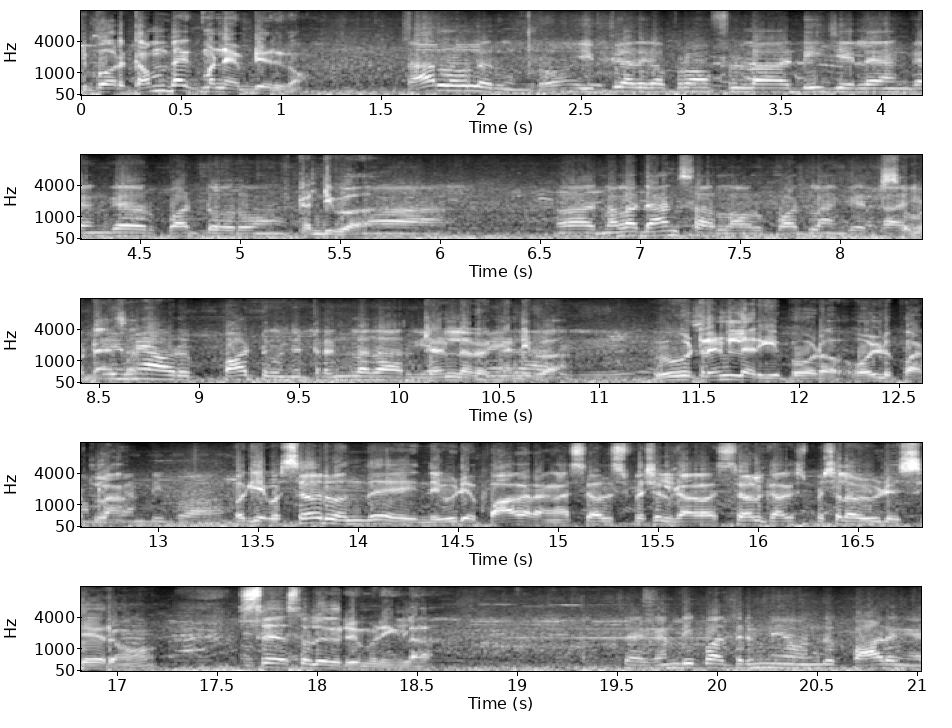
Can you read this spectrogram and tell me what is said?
இப்போ ஒரு கம்பேக் பண்ண எப்படி இருக்கும்? வேற லெவலில் இருக்கும் ப்ரோ இப்போ அதுக்கப்புறம் ஃபுல்லாக டிஜேல அங்கங்கே ஒரு பாட்டு வரும். கண்டிப்பா. ஆ, ஆ, நல்லா டான்ஸ் ஆடலாம் ஒரு பாட்டுலாம் கேட்டா. எப்பயுமே அவர் பாட்டு கொஞ்சம் ட்ரெண்டில் தான் இருக்கு ட்ரெண்டில் இருக்கும் கண்டிப்பாக ட்ரெண்டில் இருக்கு இப்போ ஓல்டு பாட்டெலாம். கண்டிப்பா. ஓகே இப்போ சார் வந்து இந்த வீடியோ பார்க்குறாங்க. சார் ஸ்பெஷலுக்காக சாருக்காக ஸ்பெஷலாக வீடியோ சேரும். சார் சொல்ல விரும்புறீங்களா? சார் கண்டிப்பாக திரும்பியும் வந்து பாடுங்க.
